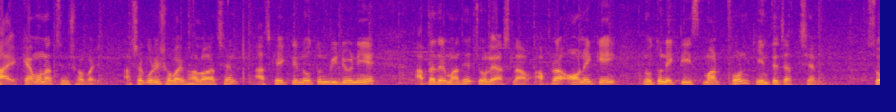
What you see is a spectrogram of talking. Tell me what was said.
হাই, কেমন আছেন সবাই? আশা করি সবাই ভালো আছেন। আজকে একটি নতুন ভিডিও নিয়ে আপনাদের মাঝে চলে আসলাম। আপনারা অনেকেই নতুন একটি স্মার্টফোন কিনতে চাচ্ছেন। সো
